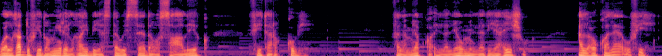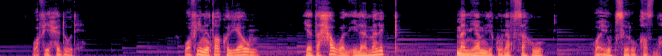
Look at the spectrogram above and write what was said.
والغد في ضمير الغيب يستوي السادة والصعاليق في ترقبه فلم يبق إلا اليوم الذي يعيشه العقلاء فيه وفي حدوده. وفي نطاق اليوم يتحول إلى ملك من يملك نفسه ويبصر قصده.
